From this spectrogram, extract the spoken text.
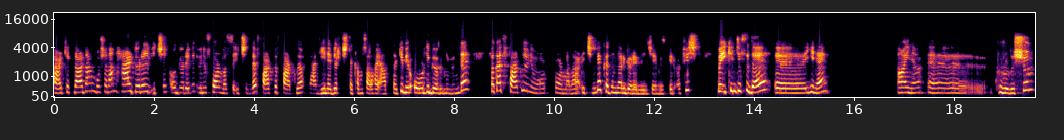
erkeklerden boşanan her görev için o görevin üniforması içinde farklı farklı yani yine bir işte kamusal hayattaki bir ordu görünümünde fakat farklı üniformalar içinde kadınları görebileceğimiz bir afiş. Ve ikincisi de e, yine aynı e, kuruluşun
